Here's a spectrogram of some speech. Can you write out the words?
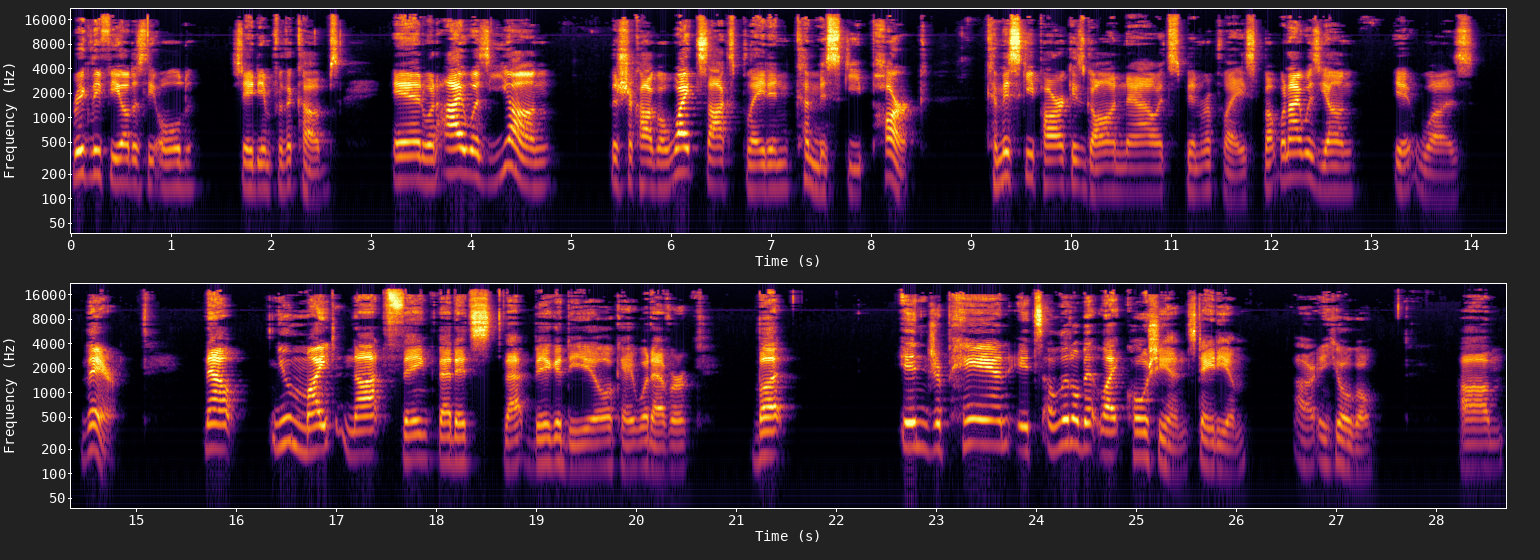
Wrigley Field is the old stadium for the Cubs. And when I was young, the Chicago White Sox played in Comiskey Park. Comiskey Park is gone now, it's been replaced, but when I was young, it was there. Now, you might not think that it's that big a deal, okay, whatever, but in Japan, it's a little bit like Koshien Stadium uh, in Hyogo. Um,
